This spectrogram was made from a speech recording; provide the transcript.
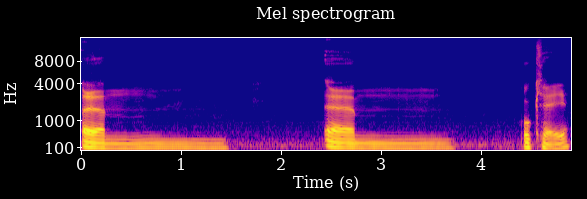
Ähm. Ähm. Okay.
